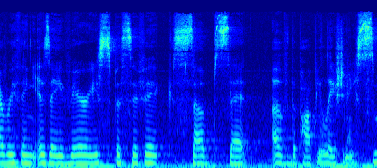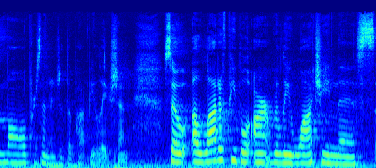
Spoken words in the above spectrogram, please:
everything is a very specific subset of the population, a small percentage of the population. So a lot of people aren't really watching this.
